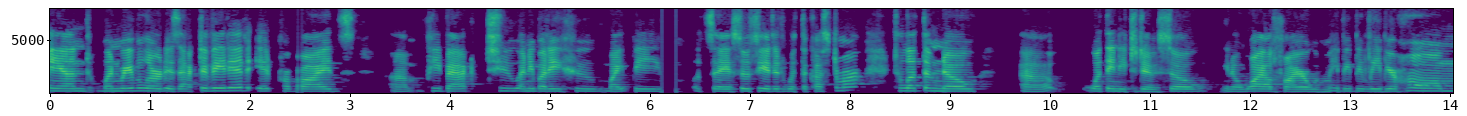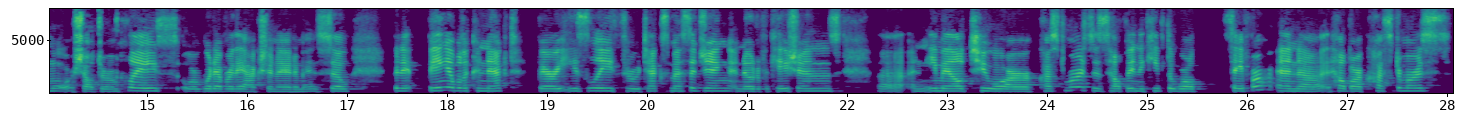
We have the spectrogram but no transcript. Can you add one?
And when Rave Alert is activated, it provides um, feedback to anybody who might be, let's say, associated with the customer to let them know uh, what they need to do. So, you know, wildfire would maybe be leave your home or shelter in place or whatever the action item is. So, but it, being able to connect very easily through text messaging and notifications uh, and email to our customers is helping to keep the world safer and uh, help our customers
